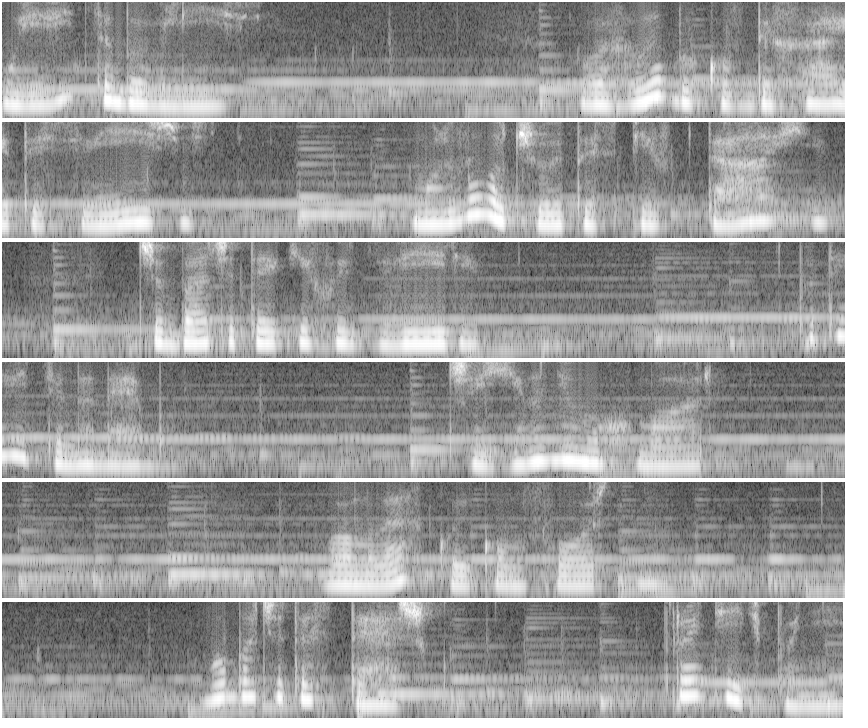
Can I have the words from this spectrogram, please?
уявіть себе в лісі. Ви глибоко вдихаєте свіжість, можливо, чуєте спів птахів чи бачите якихось звірів. Подивіться на небо, чи є на ньому хмари. Вам легко і комфортно. Ви бачите стежку. Пройдіть по ній.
